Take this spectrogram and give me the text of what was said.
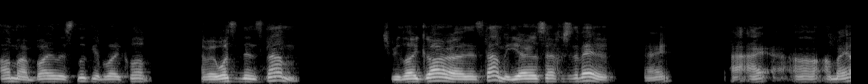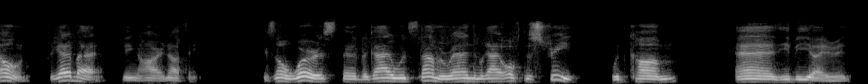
Amar Boilis, Luki, Bloy Club. However, what's it in Stam? Should be Loy Gara, then Stam, Yer Sech right? I, uh, on my own. Forget about being hard, nothing. It's no worse than if a guy would Stam, a random guy off the street would come and he'd be. And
